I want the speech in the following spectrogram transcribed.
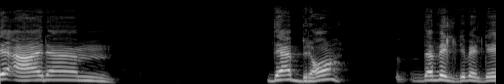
det er um, Det er bra det er veldig, veldig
